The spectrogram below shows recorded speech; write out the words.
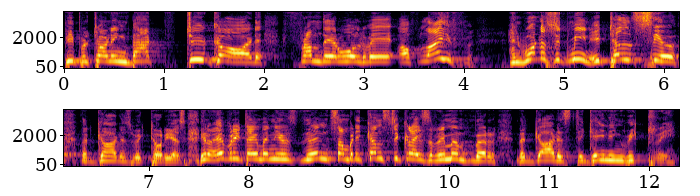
people turning back to God from their old way of life And what does it mean? It tells you that God is victorious. You know, every time when you when somebody comes to Christ, remember that God is gaining victory.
